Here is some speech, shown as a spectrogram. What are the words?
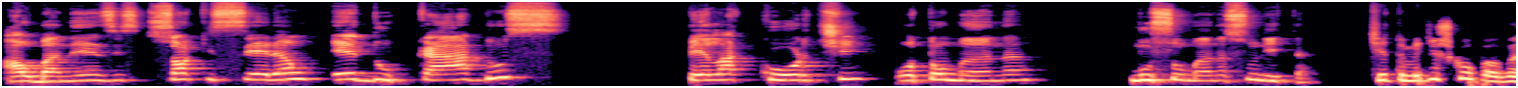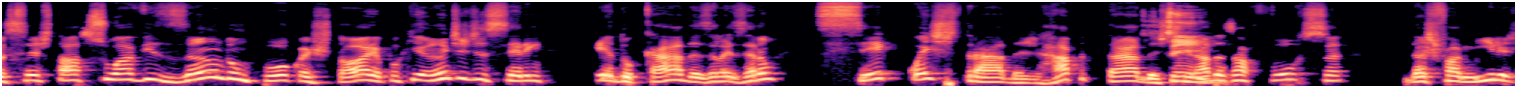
albaneses, só que serão educados pela corte otomana muçulmana sunita. Tito, me desculpa, você está suavizando um pouco a história, porque antes de serem educadas, elas eram sequestradas, raptadas, Sim. tiradas à força das famílias,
